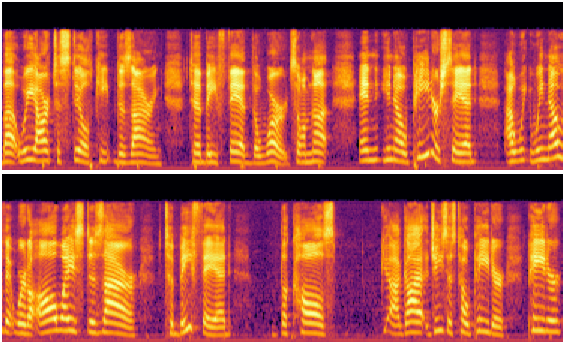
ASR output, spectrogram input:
but we are to still keep desiring to be fed the word. So i'm not and you know peter said uh, we, we know that we're to always desire to be fed because uh, God, Jesus told Peter, Peter,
